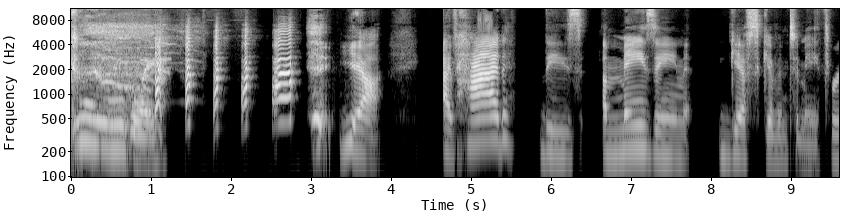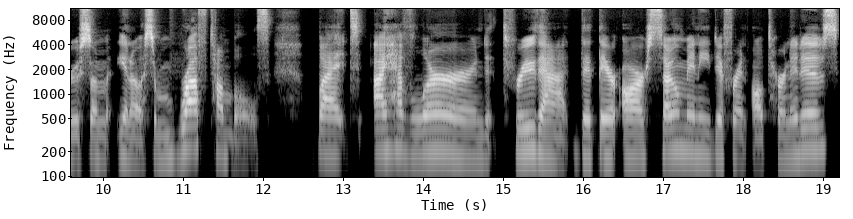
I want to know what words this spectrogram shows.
ooh boy. yeah. I've had these amazing gifts given to me through some, you know, some rough tumbles. But I have learned through that that there are so many different alternatives.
